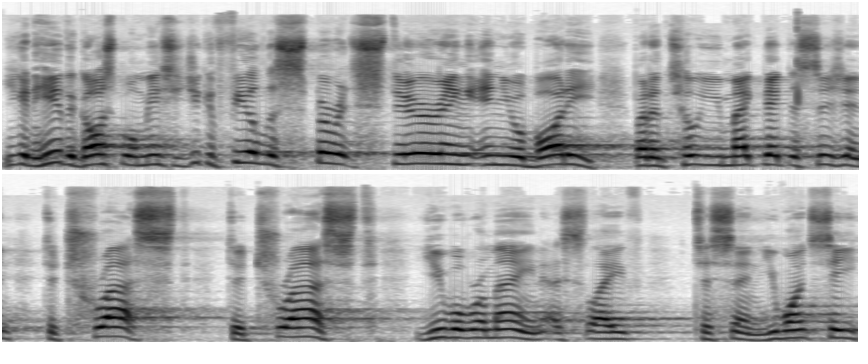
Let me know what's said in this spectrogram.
You can hear the gospel message, you can feel the Spirit stirring in your body, but until you make that decision to trust, to trust, you will remain a slave to sin. You won't see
